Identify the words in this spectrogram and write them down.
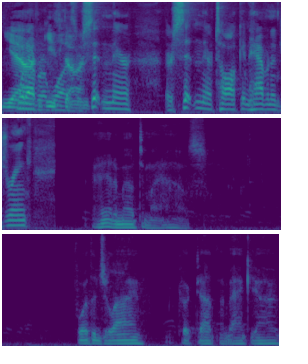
Yeah, whatever it he's was. They're sitting there. They're sitting there talking, having a drink. I had him out to my house. Fourth of July, cooked out in the backyard.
